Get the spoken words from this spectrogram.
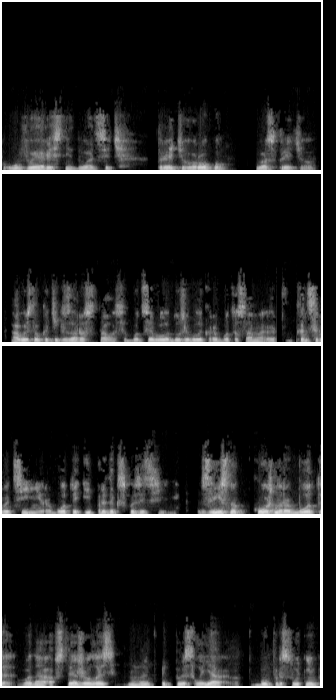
у вересні 23-го року. 23-го. А виставка тільки зараз сталася, бо це була дуже велика робота, саме консерваційні роботи і предекспозиційні. Звісно, кожна робота вона обстежувалась. Ми підписували. Я був присутнім,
